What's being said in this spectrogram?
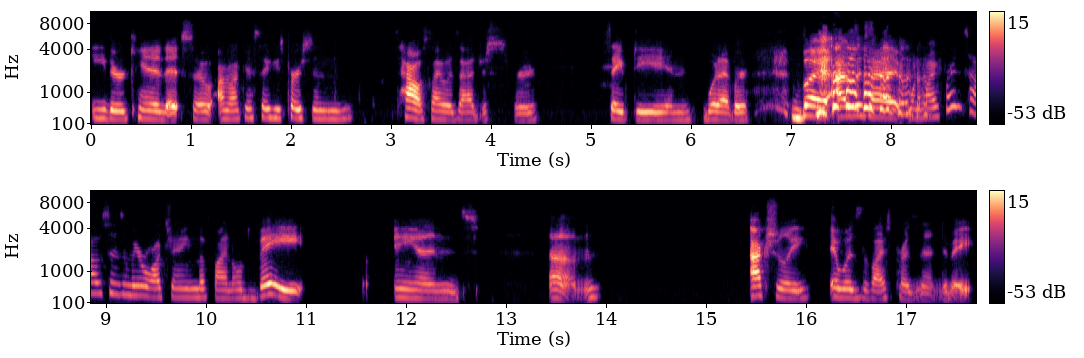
either candidate. So I'm not going to say whose person's house I was at just for safety and whatever. But I was at one of my friends' houses and we were watching the final debate and um actually it was the vice president debate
